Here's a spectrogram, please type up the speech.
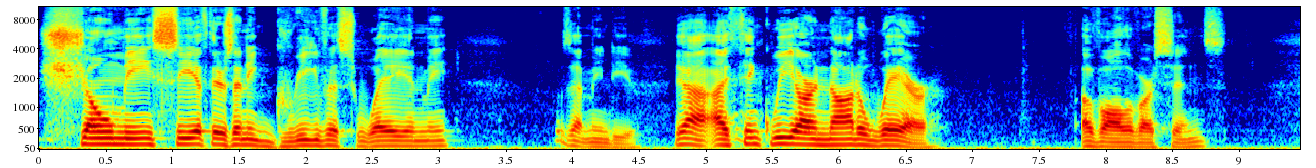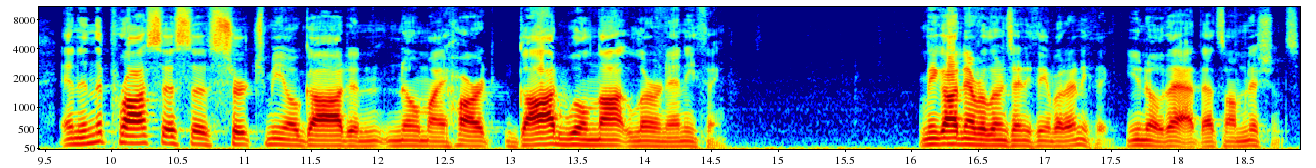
show me, see if there's any grievous way in me. What does that mean to you? Yeah, I think we are not aware of all of our sins. And in the process of search me, O God, and know my heart, God will not learn anything. I mean, God never learns anything about anything. You know that. That's omniscience.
